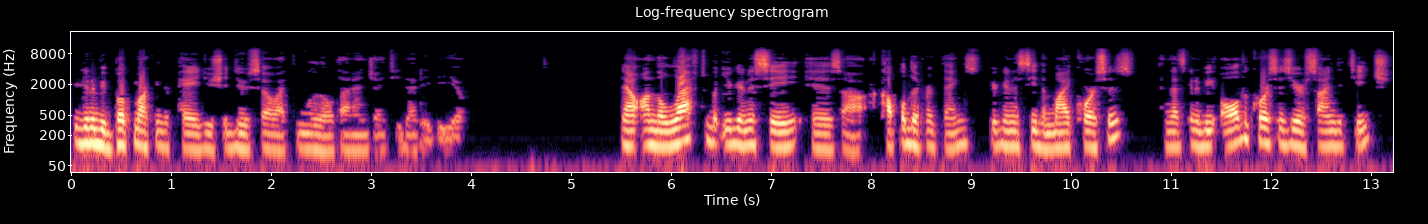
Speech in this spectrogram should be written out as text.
If you're going to be bookmarking the page, you should do so at the moodle.njit.edu. Now on the left, what you're going to see is uh, a couple different things. You're going to see the My Courses, and that's going to be all the courses you're assigned to teach.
